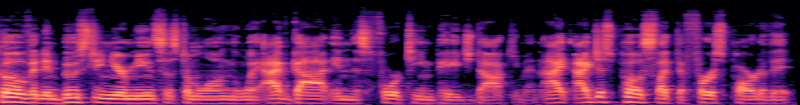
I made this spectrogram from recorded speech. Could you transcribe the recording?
COVID and boosting your immune system along the way, I've got in this 14 page document. I, I just post like the first part of it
